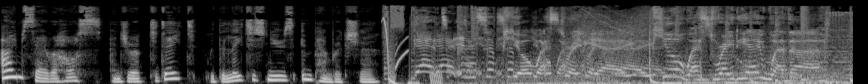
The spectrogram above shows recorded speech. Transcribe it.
I'm Sarah Hoss, and you're up to date with the latest news in Pembrokeshire. Get into Pure West Radio. Pure West Radio weather.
